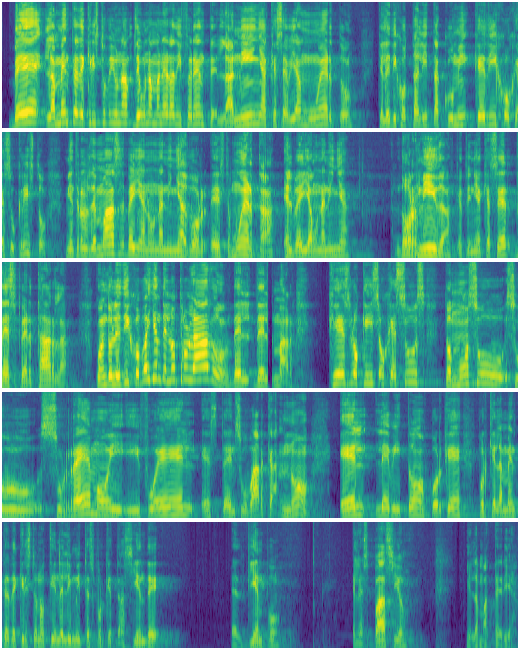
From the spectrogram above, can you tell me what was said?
Ve, la mente de Cristo vio de una manera diferente. La niña que se había muerto que le dijo Talita Kumi, ¿qué dijo Jesucristo? Mientras los demás veían una niña este, muerta, él veía una niña dormida, que tenía que hacer despertarla. Cuando les dijo, vayan del otro lado del, mar, ¿qué es lo que hizo Jesús? ¿Tomó su, su, remo y, fue él este, en su barca? No, él levitó. ¿Por qué? Porque la mente de Cristo no tiene límites porque trasciende el tiempo, el espacio y la materia.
